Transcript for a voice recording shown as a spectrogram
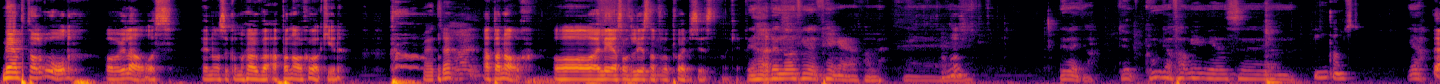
Men på tal om ord och vad vi lär oss. Är det någon som kommer ihåg vad apanage var Kid? Vad heter det? Apanage. Och Elias har inte lyssnat på podd sist. Okej. Det hade någonting med pengar i alla fall. Eh, Mhm. Det vet jag. Typ kungafamiljens... Eh, Inkomst. ja. Ja,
